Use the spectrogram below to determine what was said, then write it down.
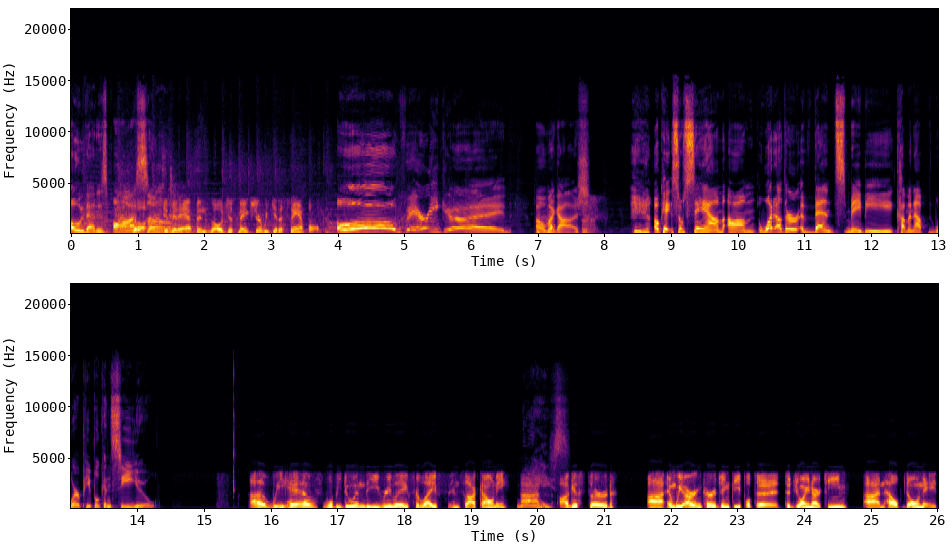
Oh, that is So, awesome. if it happens, though, just make sure we get a sample. Oh, very good. Oh my gosh. Okay, so Sam, um, what other events may be coming up where people can see you? Uh, we have. We'll be doing the Relay for Life in Sauk County Nice. on August third, uh, and we are encouraging people to to join our team uh, and help donate.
